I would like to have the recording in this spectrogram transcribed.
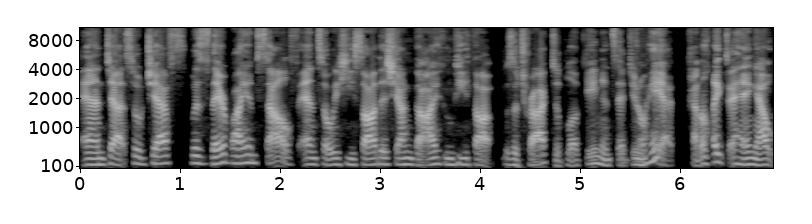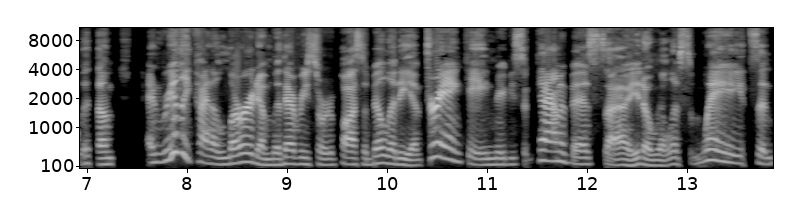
And uh, so Jeff was there by himself. And so he saw this young guy who he thought was attractive looking and said, you know, hey, I'd kind of like to hang out with them and really kind of lured him with every sort of possibility of drinking, maybe some cannabis, uh, you know, we'll lift some weights and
